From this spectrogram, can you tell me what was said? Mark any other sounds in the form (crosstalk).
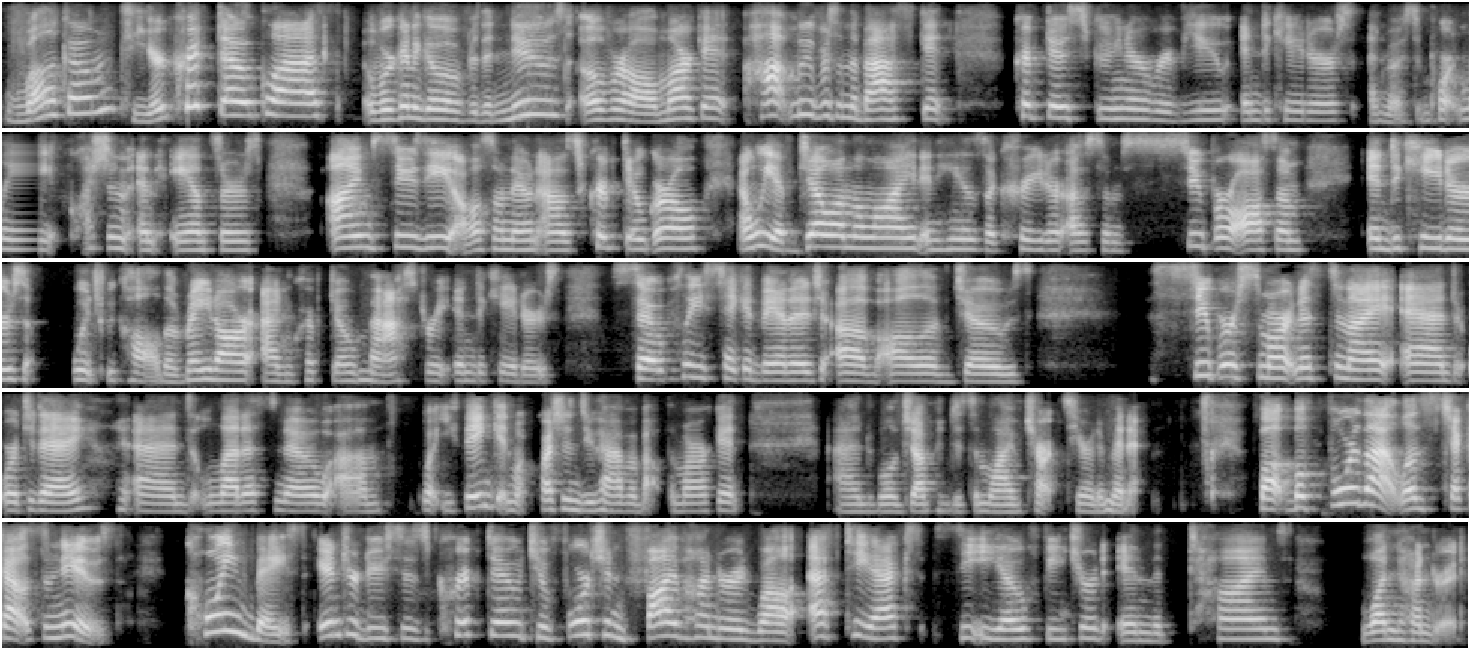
Welcome to your crypto class. We're going to go over the news, overall market, hot movers in the basket, crypto screener review indicators, and most importantly, question and answers. I'm Susie, also known as Crypto Girl, and we have Joe on the line, and he is the creator of some super awesome indicators, which we call the radar and crypto mastery indicators. So please take advantage of all of Joe's super smartness tonight and or today and let us know um, what you think and what questions you have about the market. And we'll jump into some live charts here in a minute. But before that let's check out some news. Coinbase introduces crypto to fortune 500 while ftx ceo featured in the times 100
